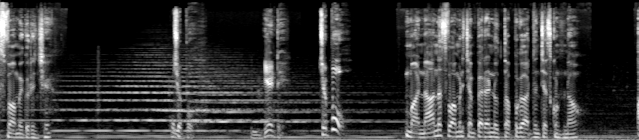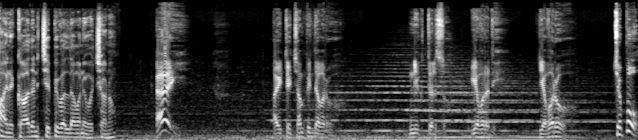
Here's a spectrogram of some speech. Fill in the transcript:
స్వామి గురించి. చెప్పు. ఏంటి? చెప్పు. మా నాన్న స్వామిని చంపారని నువ్వు తప్పుగా అర్థం చేసుకుంటున్నావు. ఆయన కాదని చెప్పి వెళ్దామని వచ్చాను. ఏయ్! అయితే చంపిందెవరు? నీకు తెలుసు. ఎవరది? ఎవరు? చెప్పు.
